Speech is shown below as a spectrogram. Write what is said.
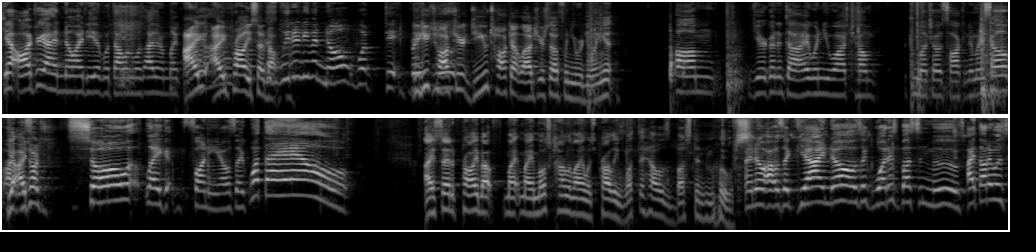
Yeah, Audrey, I had no idea what that one was either. I'm like, I, I probably said about. we didn't even know what did. did you talk to your? Do you talk out loud to yourself when you were doing it? Um, you're gonna die when you watch how much I was talking to myself. Yeah, I was talked. So like funny. I was like, what the hell? I said probably about my, my most common line was probably what the hell is bustin' moves? I know. I was like, yeah, I know. I was like, what is bustin' moves? I thought it was.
